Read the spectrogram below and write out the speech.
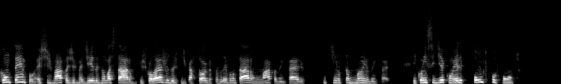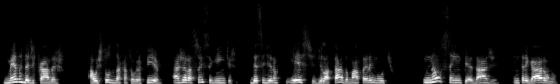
Com o tempo, estes mapas desmedidos não bastaram, e os colégios de cartógrafos levantaram um mapa do império que tinha o tamanho do império, e coincidia com ele ponto por ponto. Menos dedicadas ao estudo da cartografia, as gerações seguintes decidiram que este dilatado mapa era inútil, e não sem impiedade, entregaram-no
